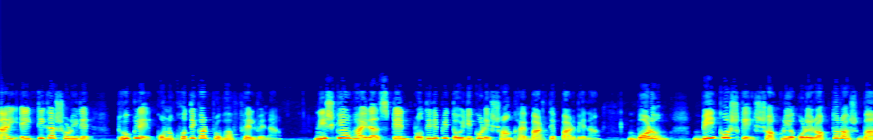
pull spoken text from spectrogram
তাই এই টিকা শরীরে ঢুকলে কোনো ক্ষতিকর প্রভাব ফেলবে না। নিষ্ক্রিয় ভাইরাল স্টেন প্রতিলিপি তৈরি করে সংখ্যায় বাড়তে পারবে না। বরং বি কোষকে সক্রিয় করে রক্তরস বা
